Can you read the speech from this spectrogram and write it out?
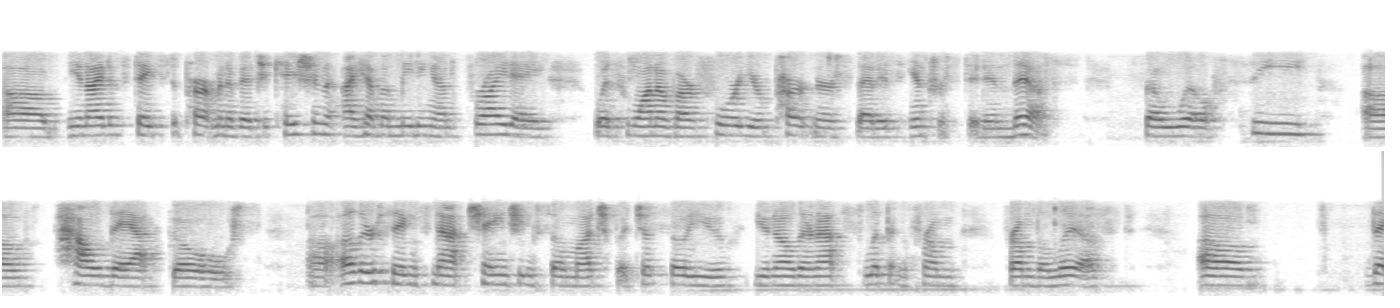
uh, United States Department of Education. I have a meeting on Friday with one of our four-year partners that is interested in this. So we'll see uh, how that goes. Uh, other things not changing so much, but just so you you know, they're not slipping from from the list. Uh, the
